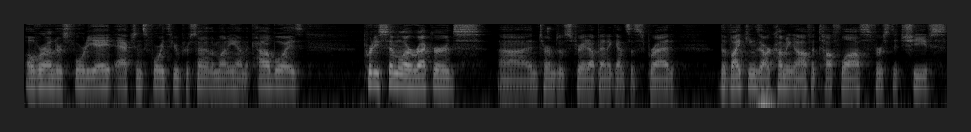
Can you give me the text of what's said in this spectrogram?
Over unders 48. Actions 43% of the money on the Cowboys. Pretty similar records uh, in terms of straight up and against the spread. The Vikings are coming off a tough loss versus the Chiefs.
